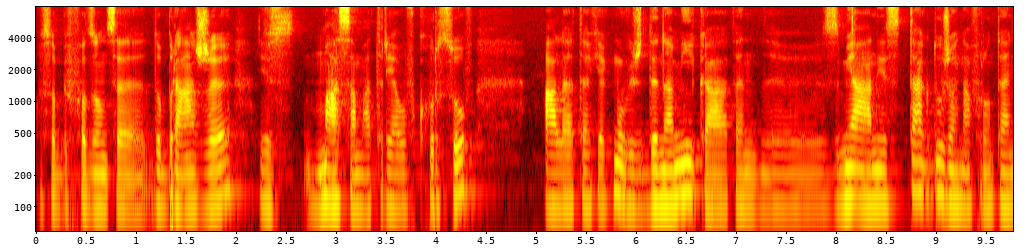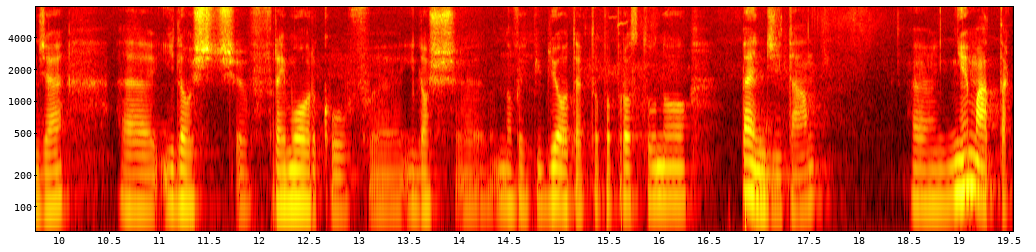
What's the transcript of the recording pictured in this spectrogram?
osoby wchodzące do branży, jest masa materiałów, kursów, ale tak jak mówisz, dynamika ten y, zmian jest tak duża na frontendzie, ilość frameworków, y, ilość nowych bibliotek, to po prostu no, pędzi tam. Nie ma tak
